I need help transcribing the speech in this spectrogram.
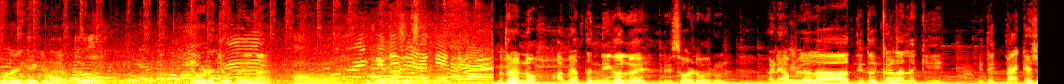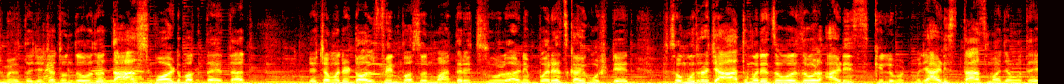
कुठं आहे खेकडा एवढा छोटा आहे ना? मित्रांनो आम्ही आता निघालोय रिसॉर्टवरून आणि आपल्याला तिथं कळालं की इथे एक पॅकेज मिळतं ज्याच्यातून जवळजवळ दहा स्पॉट बघता येतात. ज्याच्यामध्ये डॉल्फिनपासून चूळ आणि बरेच काही गोष्टी आहेत. समुद्राच्या आतमध्ये जवळजवळ अडीच किलोमीटर म्हणजे अडीच तास माझ्या मते.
